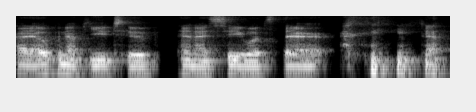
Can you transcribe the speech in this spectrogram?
I open up YouTube and I see what's there. You know?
